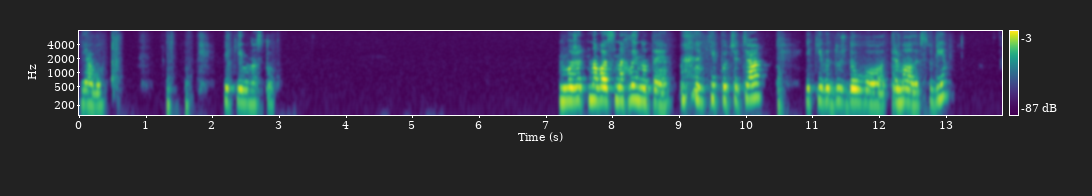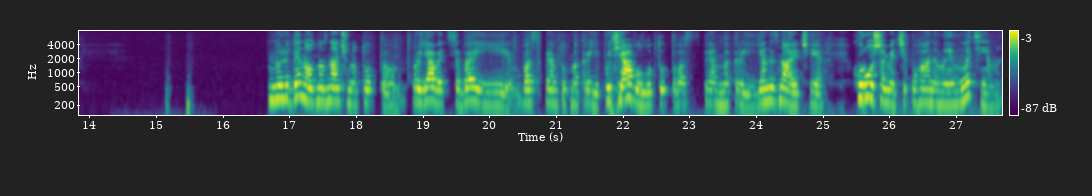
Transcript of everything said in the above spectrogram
Дьявол. Який у нас тут? Можуть на вас нахлинути ті почуття, які ви дуже довго тримали в собі. Ну, людина однозначно тут е, проявить себе і вас прям тут накриє. По дьяволу тут вас прям накриє. Я не знаю, чи хорошими, чи поганими емоціями,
